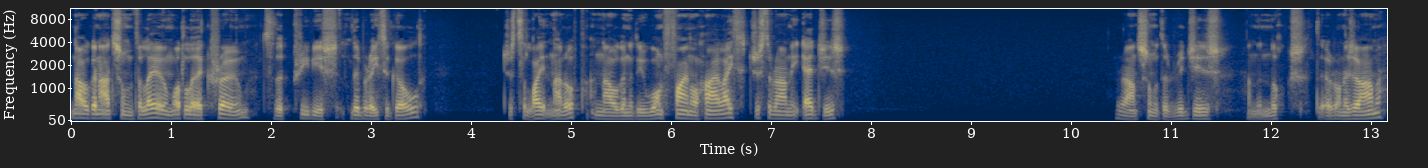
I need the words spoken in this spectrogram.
Now we're going to add some Vallejo Model Air Chrome to the previous Liberator Gold, just to lighten that up. And now we're going to do one final highlight just around the edges around some of the ridges and the nooks that are on his armour.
